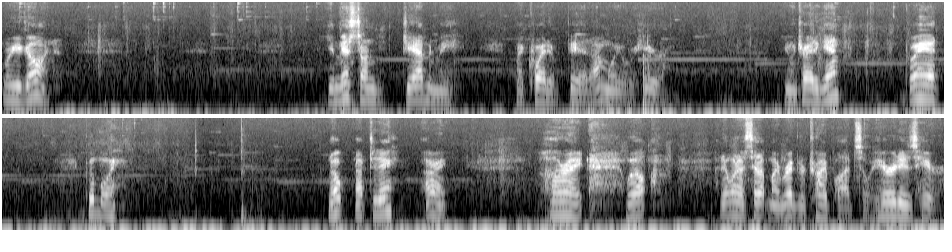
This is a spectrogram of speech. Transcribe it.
Where are you going? You missed on jabbing me by quite a bit. I'm way over here. You want to try it again? Go ahead. Good boy. Nope, not today. All right. All right. Well, I didn't want to set up my regular tripod, so here it is here.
